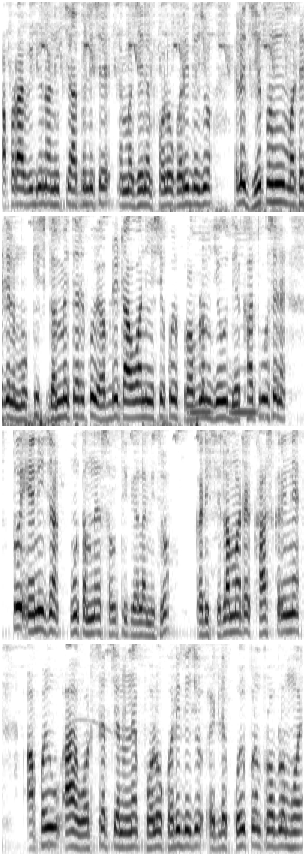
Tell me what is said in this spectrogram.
આપણા વિડીયોના નીચે આપેલી છે. એમાં જઈને ફોલો કરી દેજો. એટલે જે પણ હું મટીરિયલ મૂકીશ, ગમે ત્યારે કોઈ અપડેટ આવવાની હશે, કોઈ પ્રોબ્લેમ જેવું દેખાતું હશે ને, તો એની જાણ હું તમને સૌથી પહેલાં મિત્રો કરીશ. એટલા માટે ખાસ કરીને આપણું આ વોટ્સએપ ચેનલને ફોલો કરી દેજો. એટલે કોઈ પણ પ્રોબ્લેમ હોય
